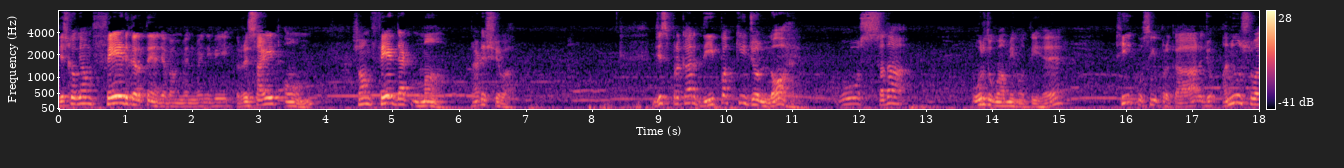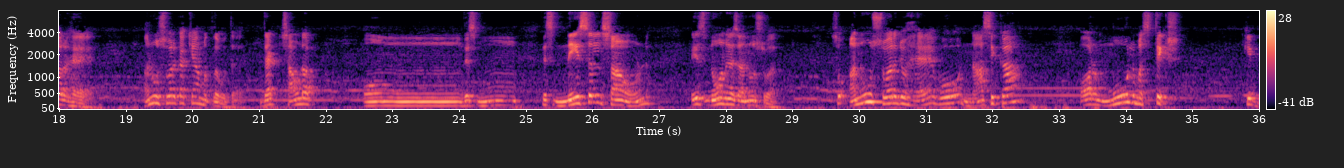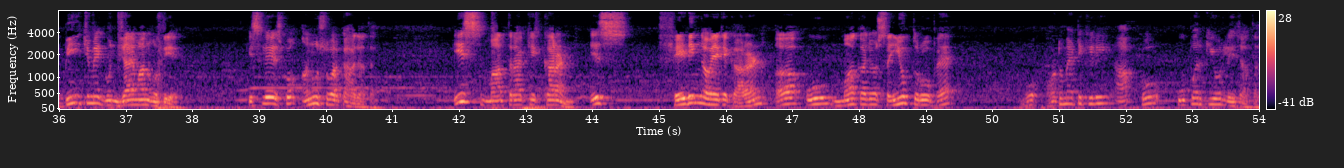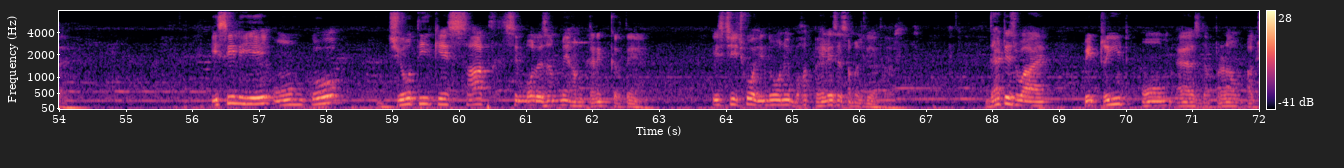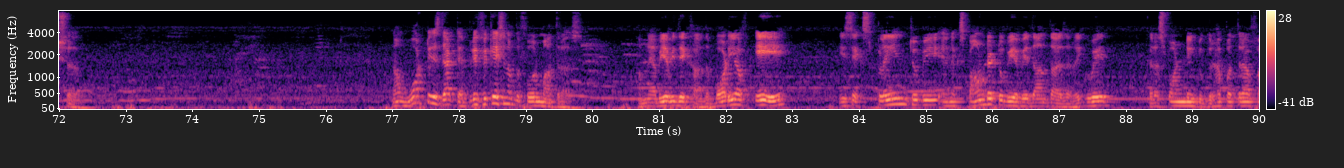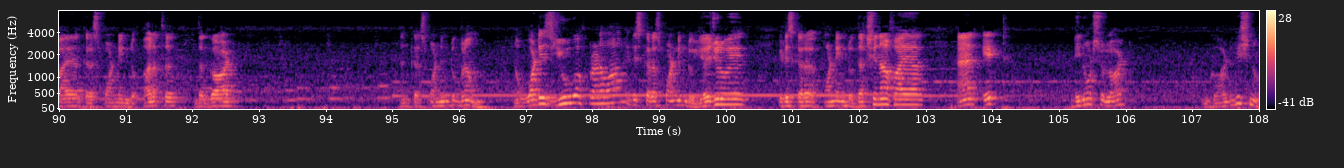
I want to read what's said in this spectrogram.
जिसको कि हम फेड करते हैं जब हम when we recite Om so हम फेड दैट म दैट इज़ शिवा जिस प्रकार दीपक की जो लॉ है, वो सदा ऊर्धगामी होती है, ठीक उसी प्रकार जो अनुस्वर है, अनुस्वर का क्या मतलब होता है? That sound of Om this this nasal sound is known as anusvara so anusvara जो है वो नासिका और मूल मस्तिष्क के बीच में गुंजायमान होती है। इसलिए इसको अनुस्वर कहा जाता है। इस मात्रा के कारण, इस फेडिंग अवे के कारण, अ, उ, म का जो संयुक्त रूप है, वो ऑटोमेटिकली आपको ऊपर की ओर ले जाता है। इसीलिए ओम को ज्योति के साथ सिंबोलिज्म में हम कनेक्ट करते हैं। इस चीज़ को हिंदुओं ने बहुत पहले से समझ लिया था। That is why we treat Om as the Pranava akshara now what is that amplification of the four matras हमने अभी अभी देखा the body of A is explained to be and expounded to be a Vedanta as a Rig Veda, corresponding to Grahapatra, fire, corresponding to Earth, the God, and corresponding to Brahm. Now, what is U of Pranava? It is corresponding to Yajurved, it is corresponding to Dakshina fire, and it denotes to Lord God Vishnu.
